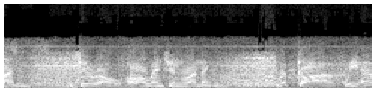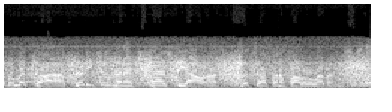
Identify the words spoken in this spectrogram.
one, zero. All engine running. Liftoff. We have a liftoff. 32 minutes past the hour. Liftoff on Apollo 11.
